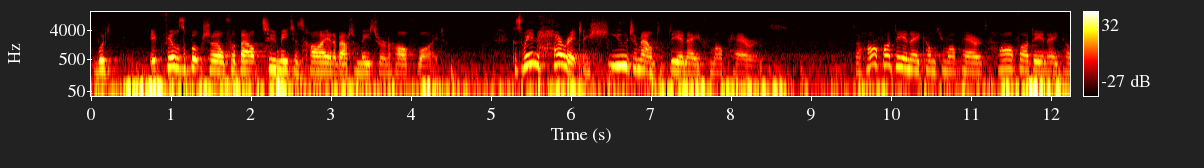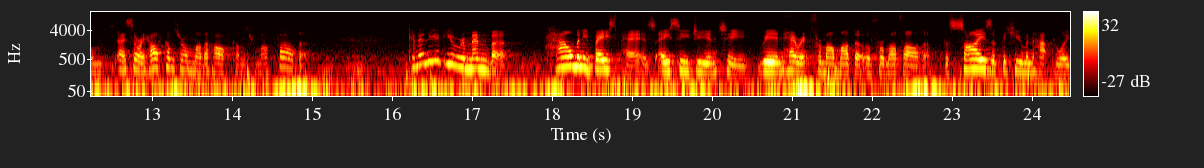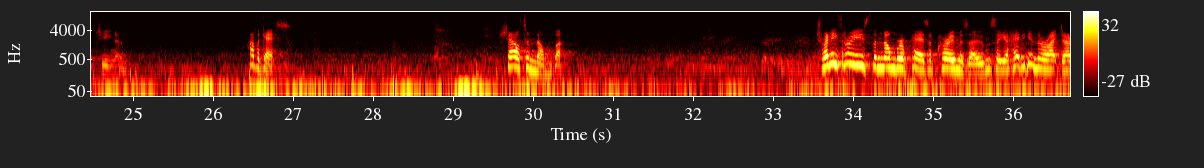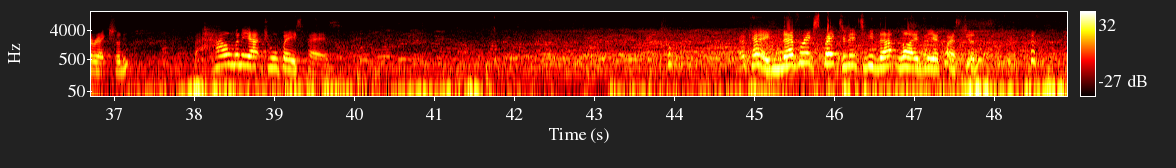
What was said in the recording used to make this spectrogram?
would, it fills a bookshelf about two meters high and about a meter and a half wide. Because we inherit a huge amount of DNA from our parents. So half our DNA comes from our parents, half our DNA comes, uh, sorry, half comes from our mother, half comes from our father. Can any of you remember how many base pairs, A, C, G, and T, we inherit from our mother or from our father, the size of the human haploid genome. Have a guess. Shout a number. 23 is the number of pairs of chromosomes, so you're heading in the right direction. But how many actual base pairs? Okay, never expected it to be that lively a question.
